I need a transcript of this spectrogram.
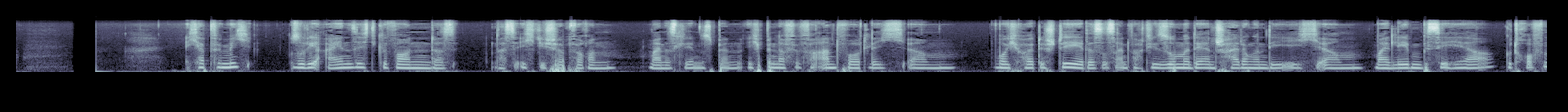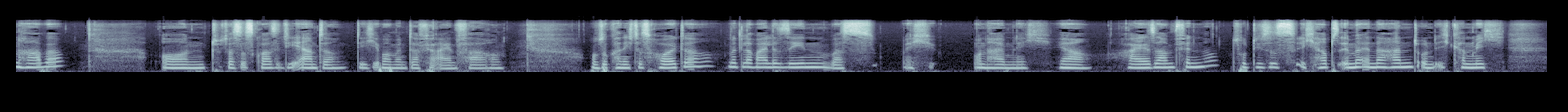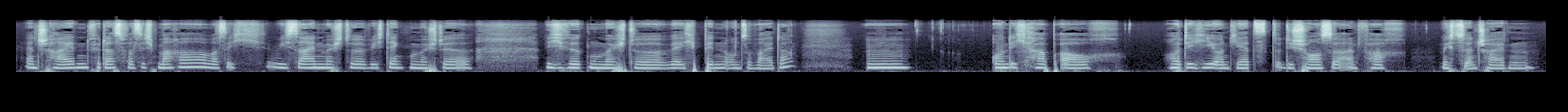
Ich habe für mich so die Einsicht gewonnen, dass, dass ich die Schöpferin meines Lebens bin. Ich bin dafür verantwortlich, ähm, wo ich heute stehe. Das ist einfach die Summe der Entscheidungen, die ich ähm, mein Leben bis hierher getroffen habe. Und das ist quasi die Ernte, die ich im Moment dafür einfahre. Und so kann ich das heute mittlerweile sehen, was ich unheimlich, ja, heilsam finde. So dieses, ich hab's immer in der Hand und ich kann mich entscheiden für das, was ich mache, was ich, wie ich sein möchte, wie ich denken möchte, wie ich wirken möchte, wer ich bin und so weiter. Mm. Und ich habe auch heute hier und jetzt die Chance, einfach mich zu entscheiden,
